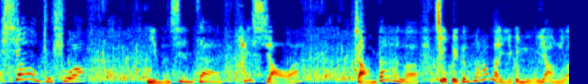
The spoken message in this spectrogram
笑着说：“你们现在还小啊，长大了就会跟妈妈一个模样了。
